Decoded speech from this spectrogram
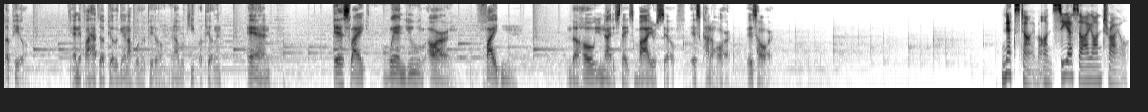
appeal. And if I have to appeal again, I will appeal and I will keep appealing. And it's like when you are fighting the whole United States by yourself, it's kind of hard. It's hard. Next time on CSI on Trial,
